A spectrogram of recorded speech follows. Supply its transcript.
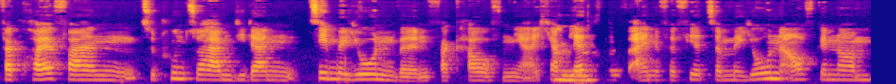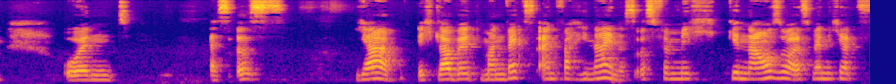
Verkäufern zu tun zu haben, die dann 10 Millionen Willen verkaufen. Ja, ich habe mhm. letztens eine für 14 Millionen aufgenommen und es ist, ja, ich glaube, man wächst einfach hinein. Es ist für mich genauso, als wenn ich jetzt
